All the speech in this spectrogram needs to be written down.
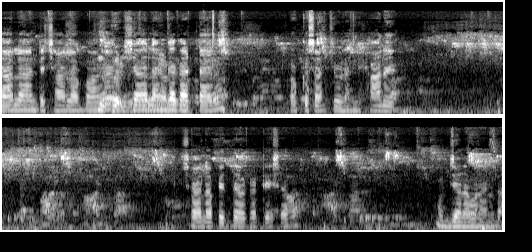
చాలా అంటే చాలా బాగా విశాలంగా కట్టారు. ఒక్కసారి చూడండి ఆలయం. చాలా పెద్దగా కట్టేశారు. ఉద్యానవనంలో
